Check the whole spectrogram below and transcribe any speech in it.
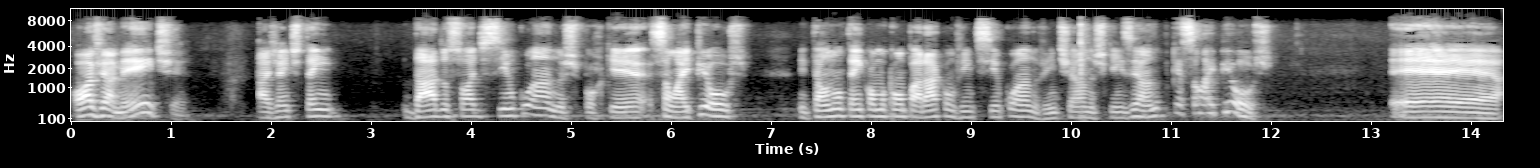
Obviamente, a gente tem dado só de 5 anos, porque são IPOs. Então, não tem como comparar com 25 anos, 20 anos, 15 anos, porque são IPOs. É...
